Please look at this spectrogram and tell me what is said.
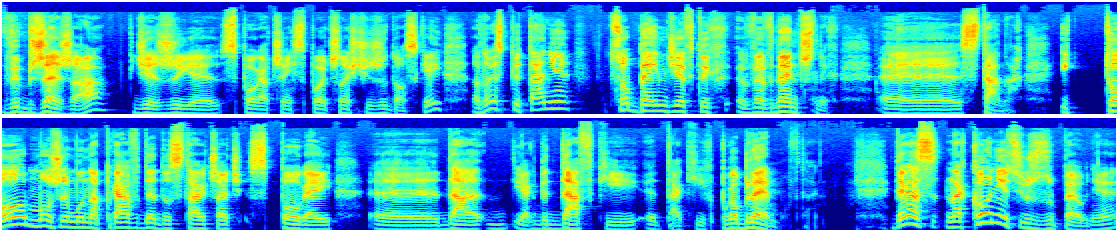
wybrzeża, gdzie żyje spora część społeczności żydowskiej. Natomiast pytanie, co będzie w tych wewnętrznych e, stanach. I to może mu naprawdę dostarczać sporej e, da, jakby dawki takich problemów. Tak? Teraz na koniec już zupełnie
